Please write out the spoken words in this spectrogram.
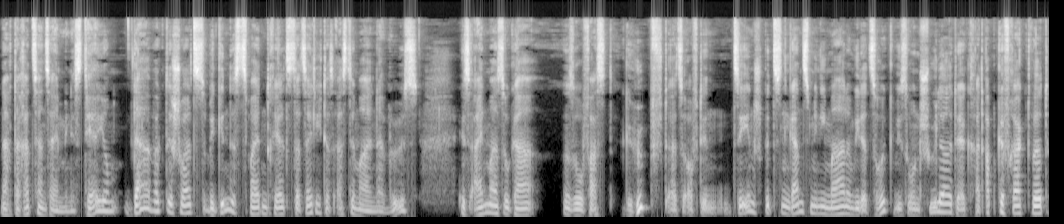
nach der Razzia in seinem Ministerium. Da wirkte Scholz zu Beginn des zweiten Triels tatsächlich das erste Mal nervös, ist einmal sogar so fast gehüpft, also auf den Zehenspitzen ganz minimal und wieder zurück, wie so ein Schüler, der gerade abgefragt wird.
